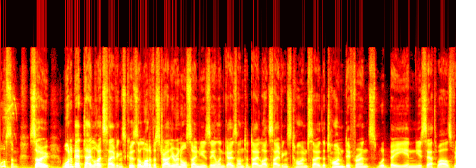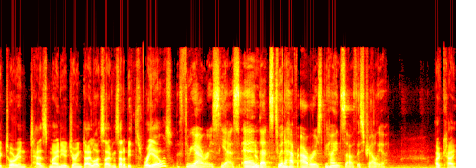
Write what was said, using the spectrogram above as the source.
Awesome. So, what about daylight savings? Because a lot of Australia and also New Zealand goes on to daylight savings time. So, the time difference would be in New South Wales, Victoria, and Tasmania during daylight savings. That'll be three hours. Three hours, yes. And Yep. that's two and a half hours behind South Australia. Okay.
